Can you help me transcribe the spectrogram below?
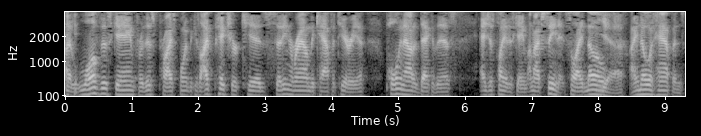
I love this game for this price point because I picture kids sitting around the cafeteria, pulling out a deck of this, and just playing this game. And I've seen it, so I know. Yeah. I know it happens.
